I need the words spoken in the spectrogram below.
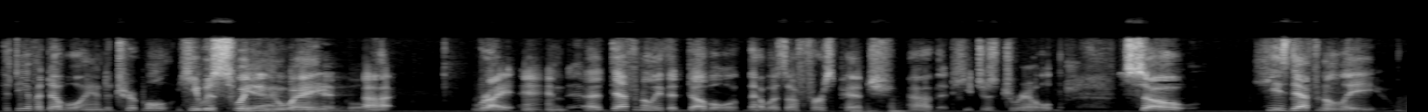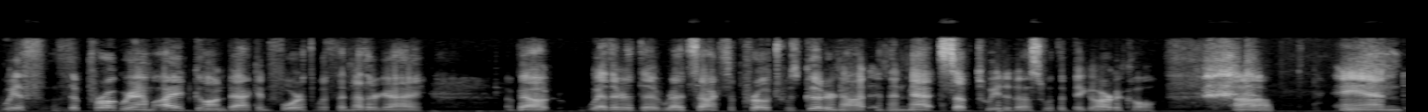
did he have a double and a triple? He was swinging yeah, away. Uh, right, and uh, definitely the double. That was a first pitch uh, that he just drilled. So he's definitely with the program. I had gone back and forth with another guy about whether the Red Sox approach was good or not, and then Matt subtweeted us with a big article. Uh, and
